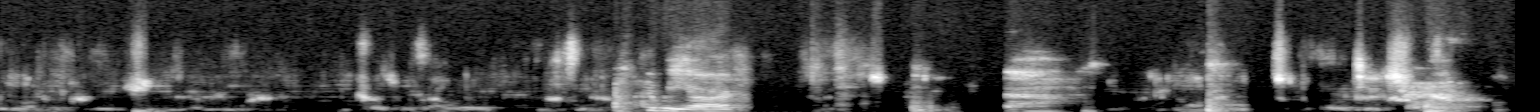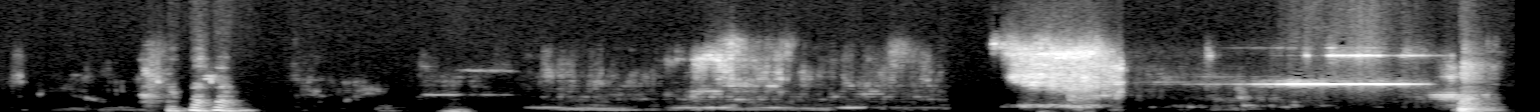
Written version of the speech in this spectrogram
The love of creation is everywhere, because without it, nothing else. Here we are.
